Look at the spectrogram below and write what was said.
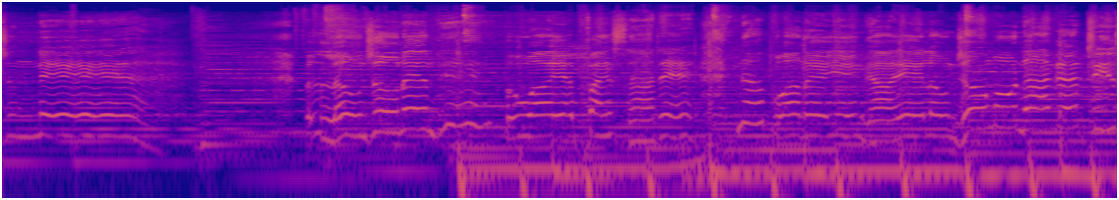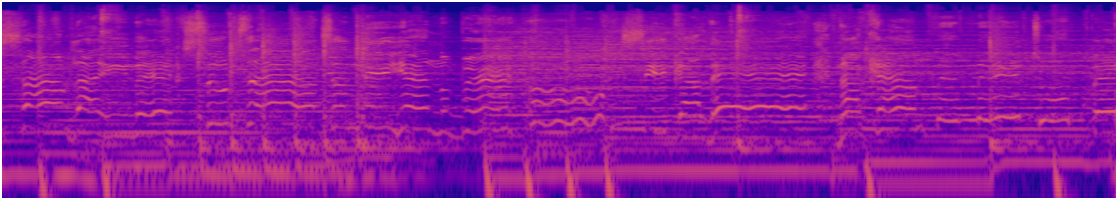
စချနေဘလုံးစုံနဲ့မင်းဘဝရဲ့ပိုင်စားတဲ့ငါဘဝနဲ့ရင်ခါရဲ့လုံးချုံမနာကတိဆောင်လိုက်မယ်စူတာတနေရန်ဘေဟိုစီကလေးနာခံမမေ့တော့ပဲ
